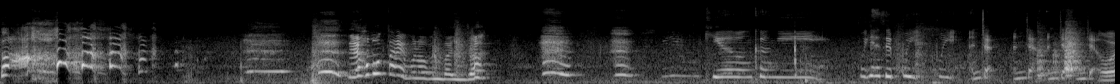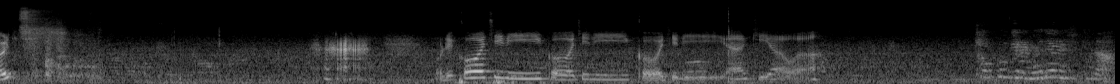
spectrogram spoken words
내 허벅다리 물어본다 인자. 귀여운 콩이. 뿌이 하세 뿌이 뿌이 앉아 앉아 앉아 앉아 옳지. 우리 꼬지리 꼬지리 꼬지리 아 귀여워. 선풍기를 회전을 시키나?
